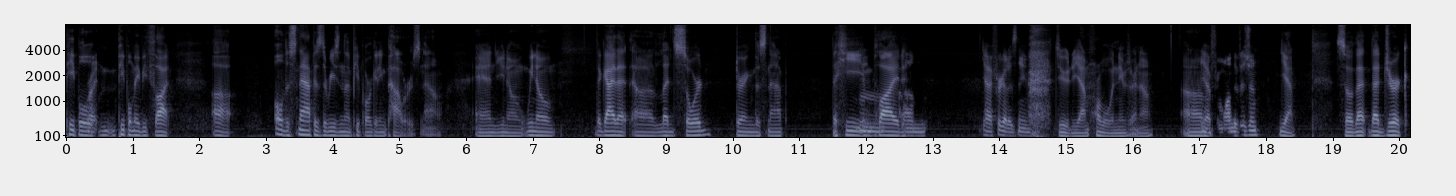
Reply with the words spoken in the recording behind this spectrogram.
People Right. m- people maybe thought uh oh the snap is the reason that people are getting powers now. And you know, we know the guy that uh led Sword during the snap that he Mm, implied Um, yeah, I forgot his name. dude, yeah, I'm horrible with names right now. Um, yeah, from WandaVision. Yeah. So that that jerk,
